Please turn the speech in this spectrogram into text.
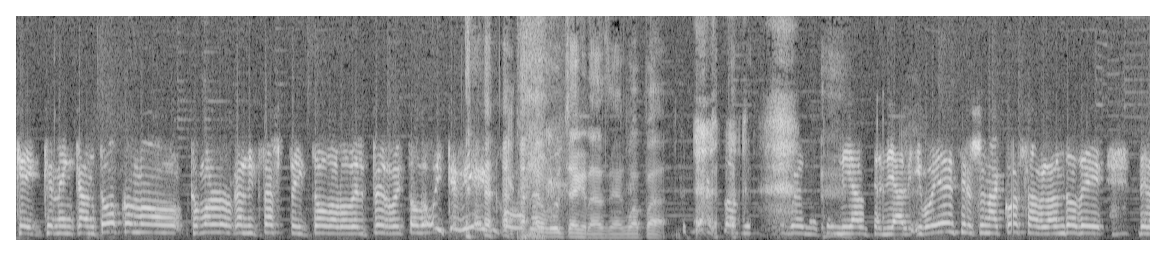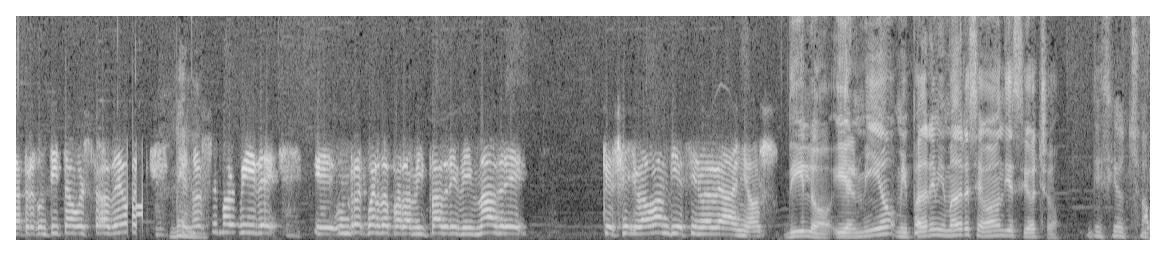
que, que me encantó cómo, cómo lo organizaste y todo, lo del perro y todo. ¡Uy, qué bien! Muchas gracias, guapa. Bueno, genial, genial. Y voy a deciros una cosa, hablando de, de la preguntita vuestra de hoy, que no se me olvide eh, un recuerdo para mi padre y mi madre, que se llevaban 19 años. Dilo. Y el mío, mi padre y mi madre se llamaban 18. 18.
